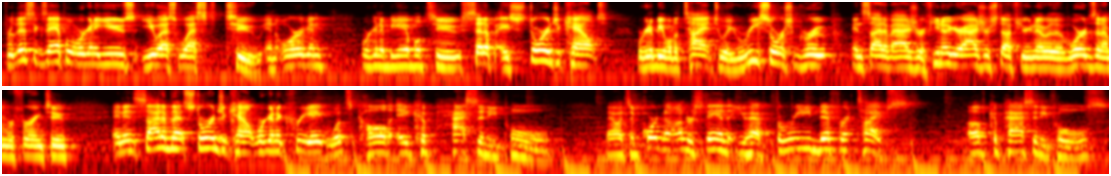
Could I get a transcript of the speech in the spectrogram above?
For this example, we're going to use US West 2 in Oregon. We're going to be able to set up a storage account. We're going to be able to tie it to a resource group inside of Azure. If you know your Azure stuff, you know the words that I'm referring to. And inside of that storage account, we're going to create what's called a capacity pool. Now, it's important to understand that you have three different types of capacity pools,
